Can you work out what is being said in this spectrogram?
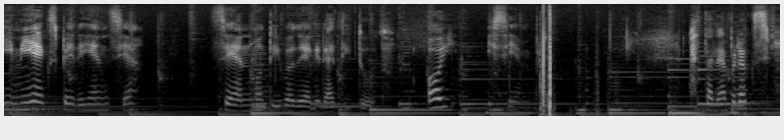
y mi experiencia sean motivo de gratitud, hoy y siempre. Hasta la próxima.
